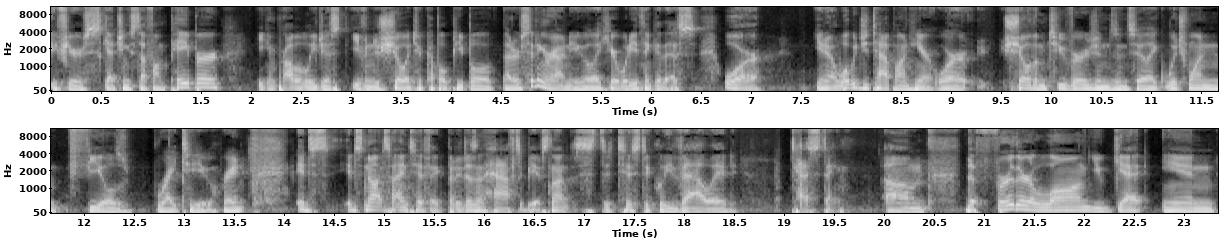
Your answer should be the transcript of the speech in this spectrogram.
If you're sketching stuff on paper, you can probably just even just show it to a couple of people that are sitting around you. Go like, here, what do you think of this? Or you know, what would you tap on here? Or show them two versions and say like, which one feels right to you, right? It's it's not scientific, but it doesn't have to be. It's not statistically valid testing. Um, the further along you get in,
